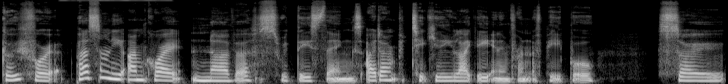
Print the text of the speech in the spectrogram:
go for it. Personally, I'm quite nervous with these things. I don't particularly like eating in front of people. So,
